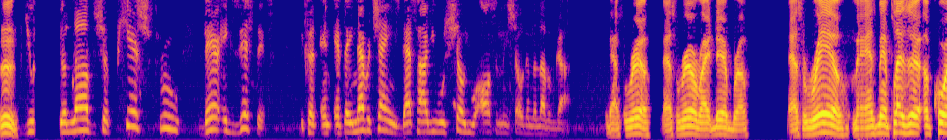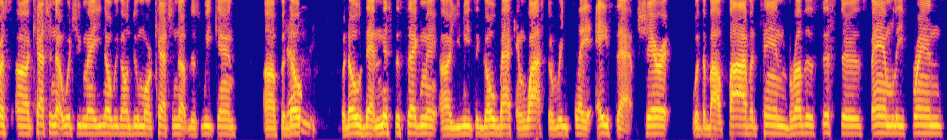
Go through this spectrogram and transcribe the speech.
Mm. You, your love should pierce through their existence because, and if they never change, that's how you will show, you will ultimately show them the love of God. That's real. That's real right there, bro. That's real, man. It's been a pleasure, of course, uh, catching up with you, man. You know, we're going to do more catching up this weekend. Uh, for Definitely. those, for those that missed the segment, uh, you need to go back and watch the replay ASAP. Share it with about five or ten brothers, sisters, family, friends,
